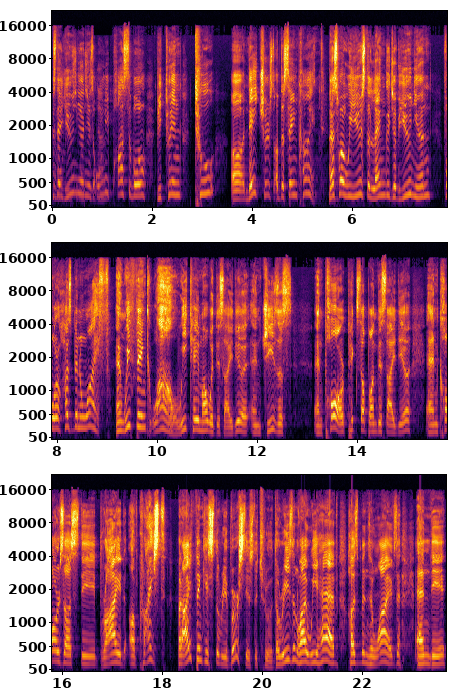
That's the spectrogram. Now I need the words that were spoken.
The union is only possible between two uh, natures of the same kind. That's why we use the language of union for husband and wife. And we think, wow, we came up with this idea, and Jesus and Paul picks up on this idea and calls us the bride of Christ. But I think it's the reverse is the truth. The reason why we have husbands and wives and the,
